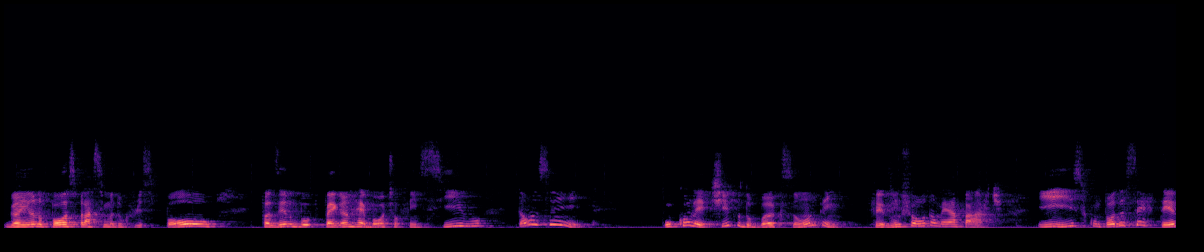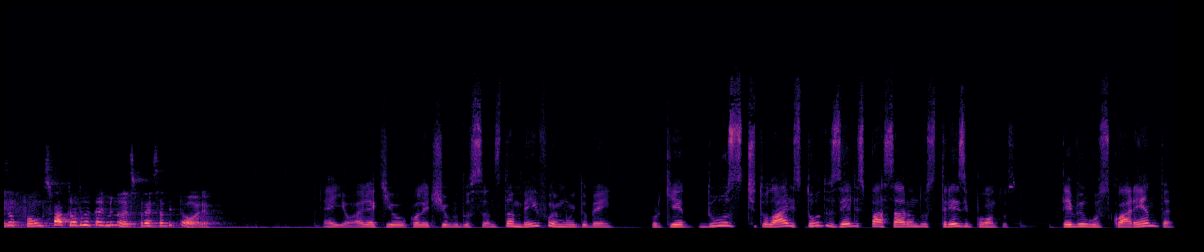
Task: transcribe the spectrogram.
ganhando posse para cima do Chris Paul, fazendo, pegando rebote ofensivo. Então, assim, o coletivo do Bucks ontem fez um show também à parte. E isso, com toda certeza, foi um dos fatores determinantes para essa vitória. É, e olha que o coletivo do Santos também foi muito bem. Porque dos titulares, todos eles passaram dos 13 pontos. Teve os 40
